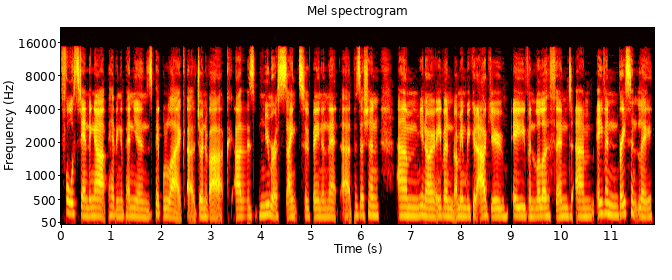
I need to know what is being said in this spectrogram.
for standing up, having opinions. People like uh, Joan of Arc. Uh, there's numerous saints who've been in that uh, position. Um, you know, even I mean, we could argue Eve and Lilith, and um, even recently.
